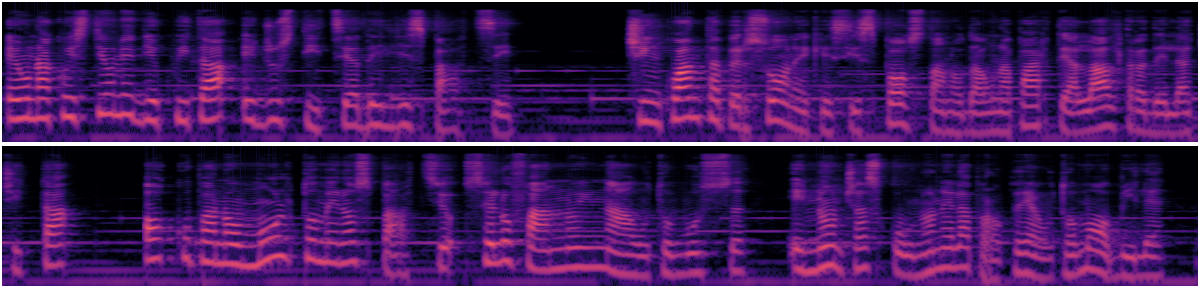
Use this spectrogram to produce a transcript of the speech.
è una questione di equità e giustizia degli spazi. 50 persone che si spostano da una parte all'altra della città occupano molto meno spazio se lo fanno in autobus e non ciascuno nella propria automobile.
